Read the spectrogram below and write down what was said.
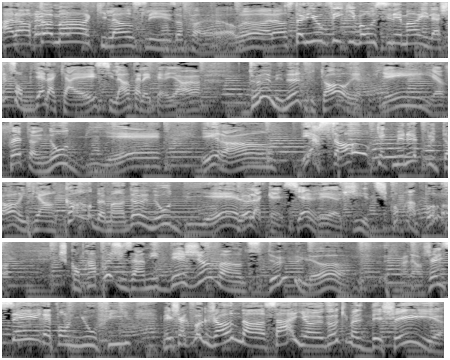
Alors, Thomas qui lance les affaires. là. Alors, c'est un Yofi qui va au cinéma. Il achète son billet à la caisse. Il entre à l'intérieur. Deux minutes plus tard, il revient. Il achète un autre billet. Il rentre. Il ressort. Quelques minutes plus tard, il vient encore demander un autre billet. Là, la caissière réagit. Elle dit, je comprends pas. Je comprends pas, je vous en ai déjà vendu deux, là. Alors, je le sais, répond le Newfie, mais chaque fois que j'entre dans salle, il y a un gars qui me le déchire.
